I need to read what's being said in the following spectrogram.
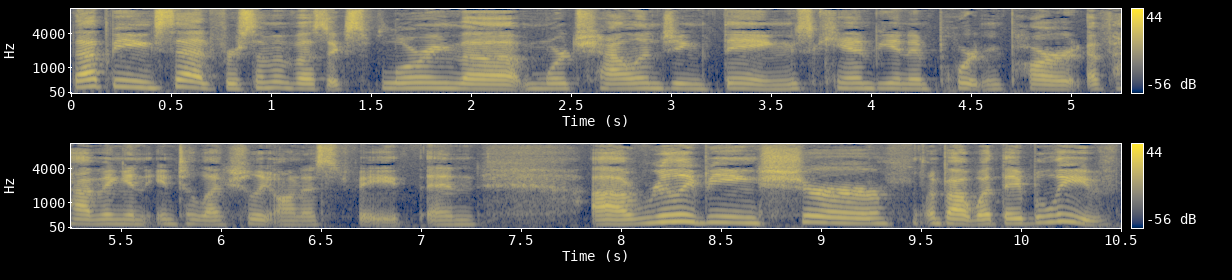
That being said, for some of us, exploring the more challenging things can be an important part of having an intellectually honest faith and uh, really being sure about what they believe.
